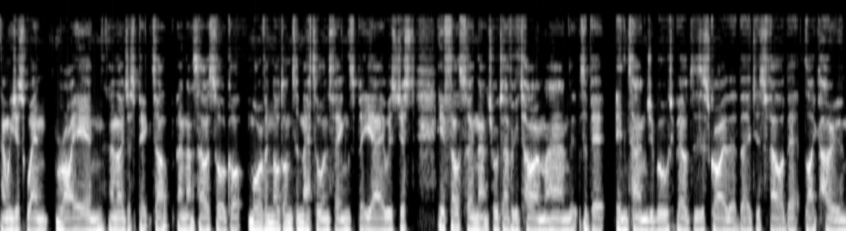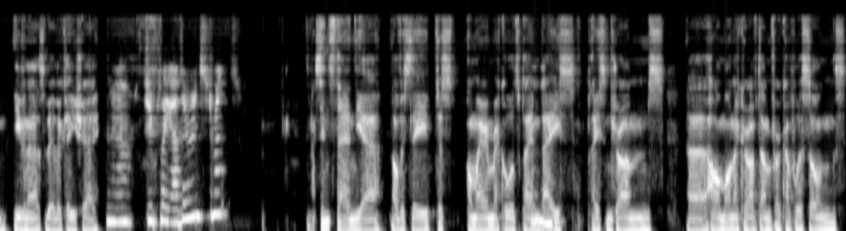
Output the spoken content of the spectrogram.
and we just went right in and I just picked up and that's how I sort of got more of a nod onto metal and things. But yeah, it was just it felt so natural to have a guitar in my hand. It was a bit intangible to be able to describe it, but it just felt a bit like home, even though that's a bit of a cliche. Yeah. Do you play other instruments? Since then, yeah, obviously just on my own records, playing mm-hmm. bass, play some drums, uh, harmonica I've done for a couple of songs.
